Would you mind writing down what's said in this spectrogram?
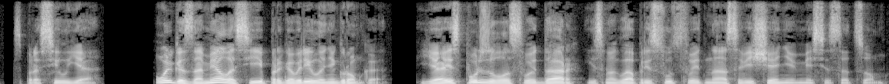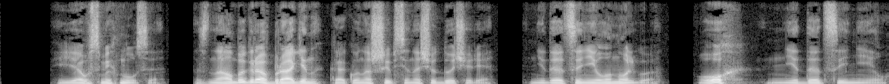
— спросил я. Ольга замялась и проговорила негромко. «Я использовала свой дар и смогла присутствовать на совещании вместе с отцом». Я усмехнулся. Знал бы граф Брагин, как он ошибся насчет дочери. Недооценил он Ольгу. Ох, недооценил.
